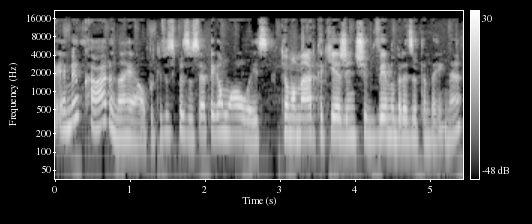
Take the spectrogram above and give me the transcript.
é, é meio caro, na real. Porque você, você vai pegar um Always, que é uma marca que a gente vê no Brasil também, né?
